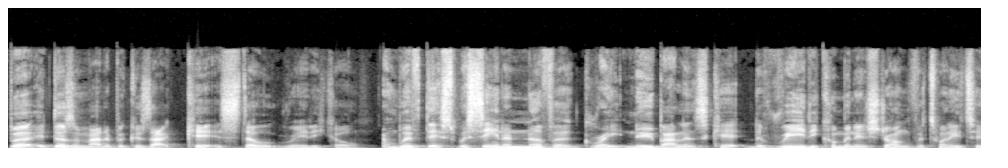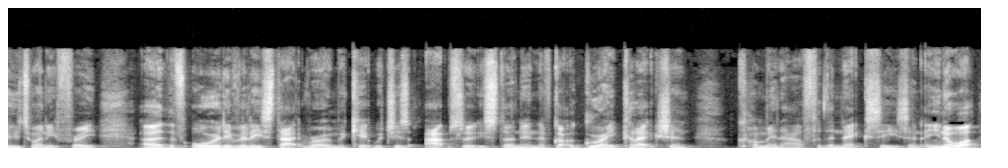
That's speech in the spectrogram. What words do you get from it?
but it doesn't matter because that kit is still really cool. And with this, we're seeing another great New Balance kit. They're really coming in strong for 22 23. Uh, they've already released that Roma kit, which is absolutely stunning. They've got a great collection coming out for the next season. And you know what?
